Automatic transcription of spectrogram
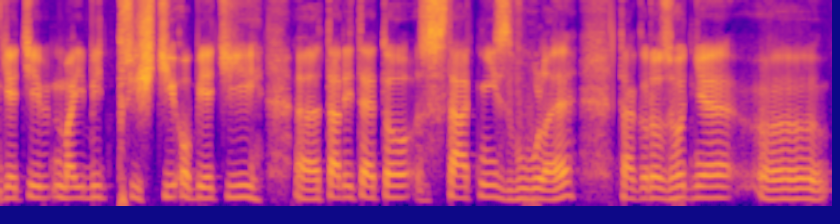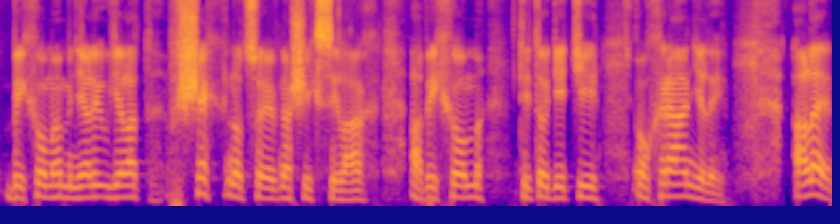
děti mají být příští obětí eh, tady této státní zvůle, tak rozhodně bychom měli udělat všechno, co je v našich silách, abychom tyto děti ochránili. Ale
